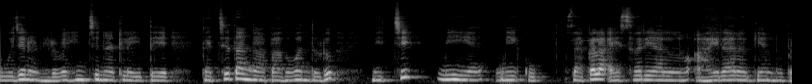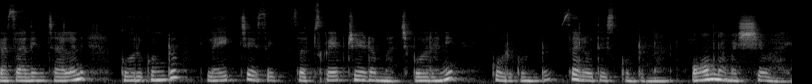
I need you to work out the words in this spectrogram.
పూజను నిర్వహించినట్లయితే ఖచ్చితంగా భగవంతుడు మెచ్చి మీ మీకు సకల ఐశ్వర్యాలను ఆయురారోగ్యాలను ప్రసాదించాలని కోరుకుంటూ లైక్ చేసి సబ్స్క్రైబ్ చేయడం మర్చిపోరని కోరుకుంటూ సెలవు తీసుకుంటున్నాను. ఓం నమ శివాయ.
